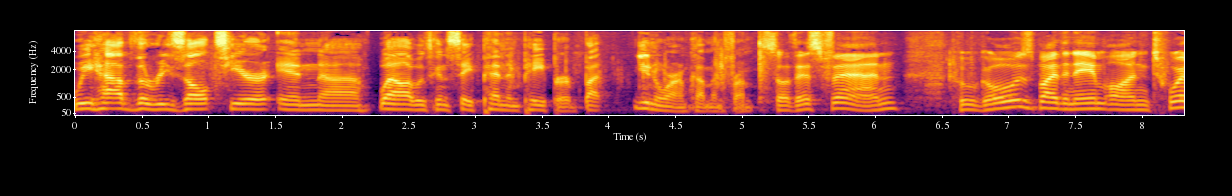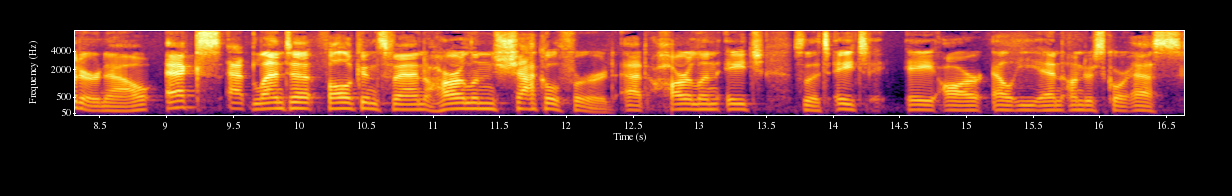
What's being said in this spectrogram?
we have the results here in, uh, well, I was going to say pen and paper, but you know where I'm coming from. So this fan, who goes by the name on Twitter now, ex Atlanta Falcons fan Harlan Shackelford at Harlan H. So that's H A R L E N underscore S,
